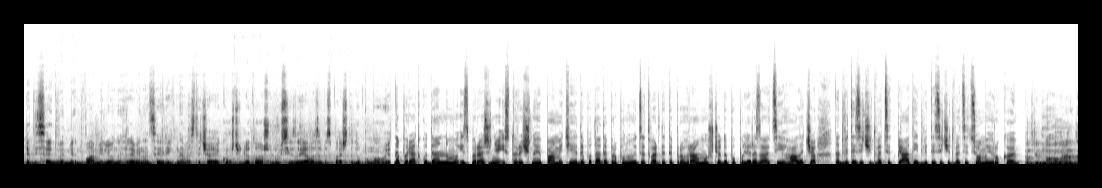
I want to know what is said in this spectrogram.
52 мі- 2 мільйони гривень на цей рік не вистачає коштів для того, щоб всі заяви забезпечити допомогою. На порядку денному і збереження історичної пам'яті депутати пропонують затвердити програму щодо популяризації Галича на 2025-2027 роки. Потрібно говорити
